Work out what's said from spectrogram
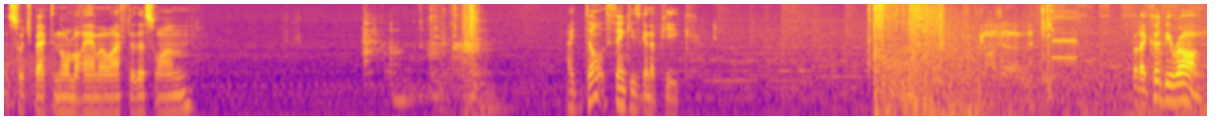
Let's switch back to normal ammo after this one. I don't think he's gonna peek. But I could be wrong.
